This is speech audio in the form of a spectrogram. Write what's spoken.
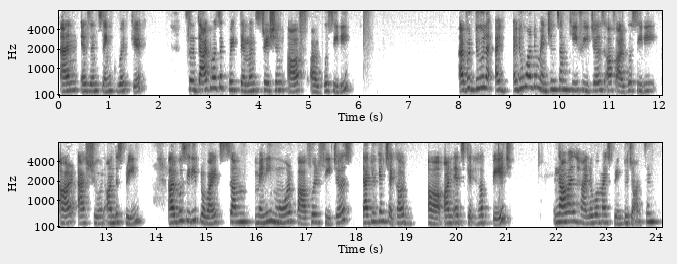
and is in sync with Git. So that was a quick demonstration of Argo CD. I would do I, I do want to mention some key features of Argo CD are as shown on the screen. Argo CD provides some many more powerful features that you can check out uh, on its GitHub page. Now I'll hand over my screen to Johnson.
